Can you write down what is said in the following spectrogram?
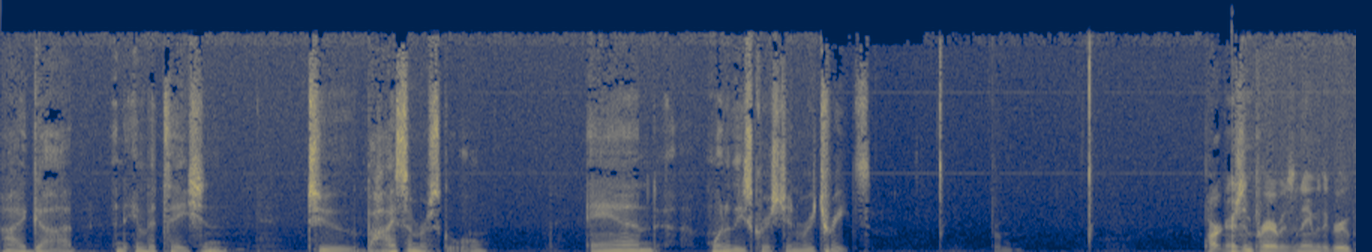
I got an invitation to Baha'i Summer School and one of these Christian retreats. From Partners in Prayer was the name of the group,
